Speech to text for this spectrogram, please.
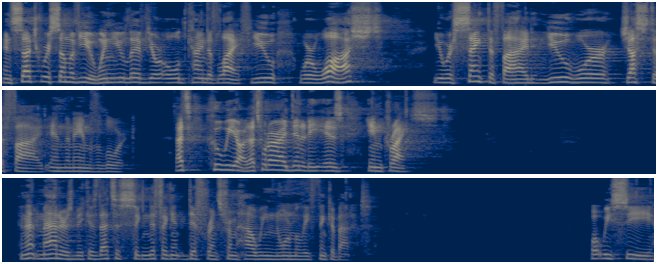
And such were some of you when you lived your old kind of life. You were washed, you were sanctified, you were justified in the name of the Lord. That's who we are. That's what our identity is in Christ. And that matters because that's a significant difference from how we normally think about it. What we see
